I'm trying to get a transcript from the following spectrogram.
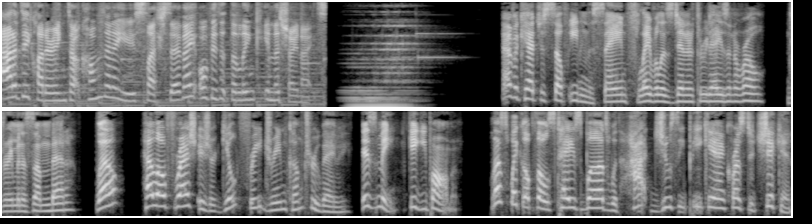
artofdecluttering.com.au slash survey or visit the link in the show notes. Ever catch yourself eating the same flavorless dinner three days in a row? Dreaming of something better? Well, HelloFresh is your guilt-free dream come true, baby. It's me, Keke Palmer. Let's wake up those taste buds with hot, juicy pecan-crusted chicken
